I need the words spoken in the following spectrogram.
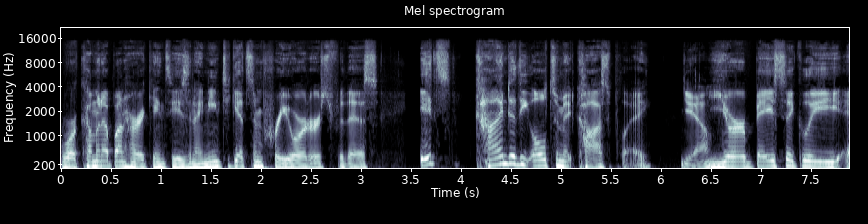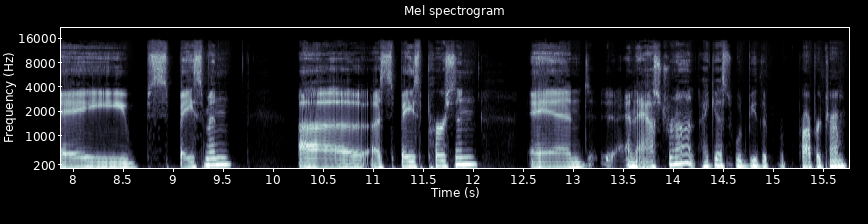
We're coming up on hurricane season. I need to get some pre-orders for this. It's kind of the ultimate cosplay. Yeah. You're basically a spaceman, uh, a space person, and an astronaut, I guess would be the proper term.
